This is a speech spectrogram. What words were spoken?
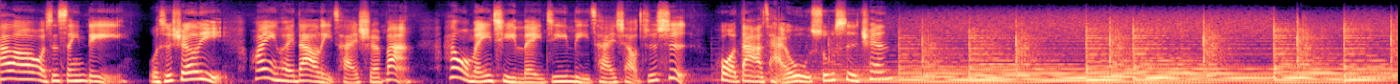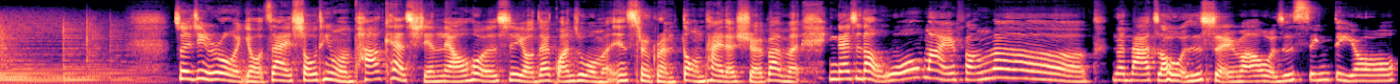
Hello，我是 Cindy，我是 Shirley，欢迎回到理财学霸，和我们一起累积理财小知识，扩大财务舒适圈。最近如果有在收听我们 Podcast 闲聊，或者是有在关注我们 Instagram 动态的学伴们，应该知道我买房了。那大家知道我是谁吗？我是 Cindy 哦。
